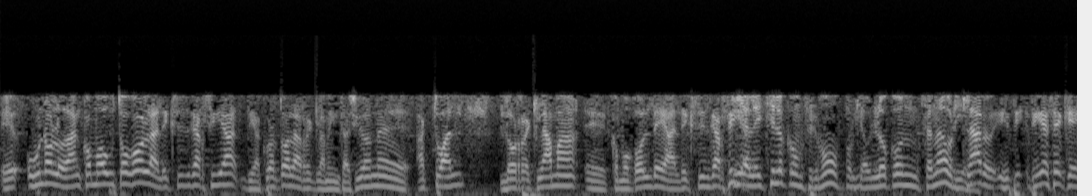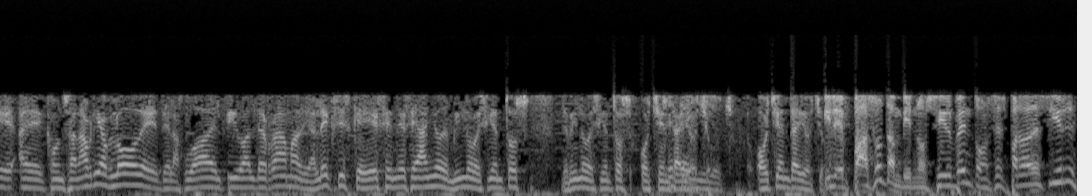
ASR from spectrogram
Eh, uno lo dan como autogol, Alexis García, de acuerdo a la reglamentación eh, actual, lo reclama eh, como gol de Alexis García. Y Alexis lo confirmó porque habló con Zanabria. Claro, y fí- fíjese que eh, con Sanabria habló de, de la jugada del Pío Valderrama, de Alexis, que es en ese año de 1900, de 1988. 88. Y de paso también nos sirve entonces para decir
